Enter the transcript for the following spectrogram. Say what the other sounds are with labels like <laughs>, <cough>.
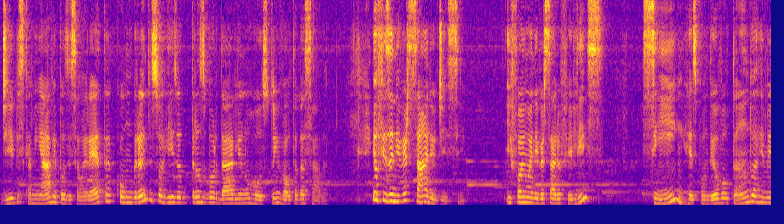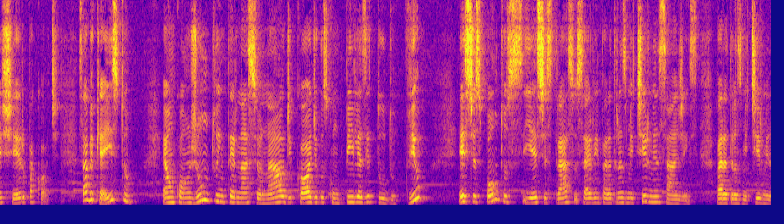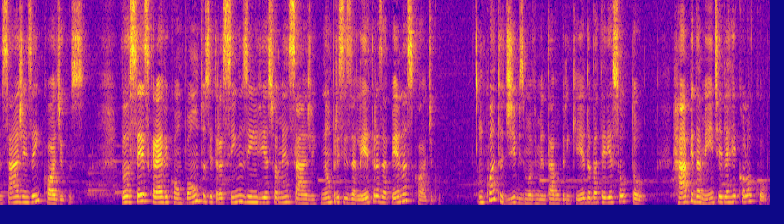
Dibs caminhava em posição ereta, com um grande sorriso a transbordar-lhe no rosto em volta da sala. Eu fiz aniversário, disse. E foi um aniversário feliz? Sim, respondeu, voltando a remexer o pacote. Sabe o que é isto? É um conjunto internacional de códigos com pilhas e tudo, viu? Estes pontos e estes traços servem para transmitir mensagens para transmitir mensagens em códigos. Você escreve com pontos e tracinhos e envia sua mensagem. Não precisa letras, apenas código. Enquanto Dibs movimentava o brinquedo, a bateria soltou. Rapidamente ele a recolocou.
